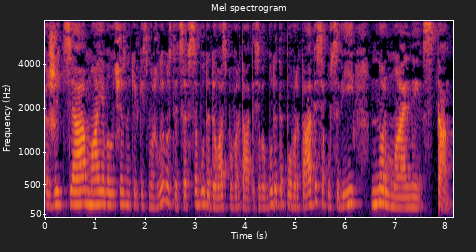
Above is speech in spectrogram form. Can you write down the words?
життя має величезну кількість можливостей, це все буде до вас повертатися. Ви будете повертатися у свій нормальний стан.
